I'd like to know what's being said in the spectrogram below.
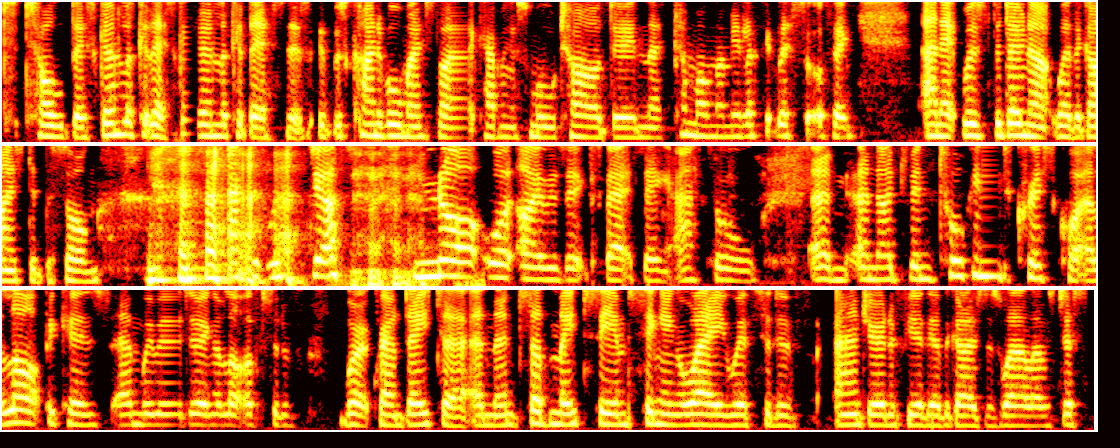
t- told this go and look at this go and look at this. It was kind of almost like having a small child doing the come on mummy look at this sort of thing. And it was the donut where the guys did the song. And it was just not what i was expecting at all. And and i'd been talking to chris quite a lot because um, we were doing a lot of sort of work around data. And then suddenly to see him singing away with sort of andrew and a few of the other guys as well i was just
